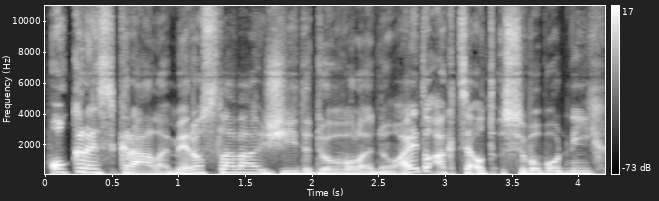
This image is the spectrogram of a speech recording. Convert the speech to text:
Okres krále Miroslava žít dovoleno. A je to akce od svobodných.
